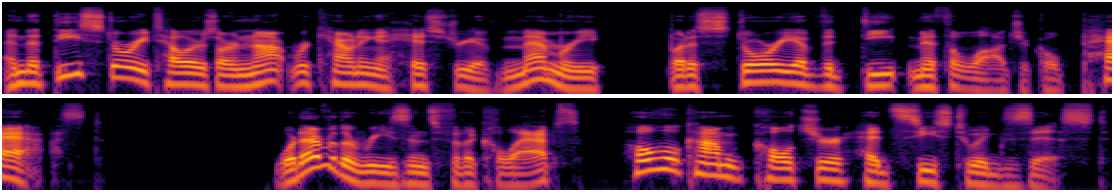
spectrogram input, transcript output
and that these storytellers are not recounting a history of memory, but a story of the deep mythological past. Whatever the reasons for the collapse, Hohokam culture had ceased to exist.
